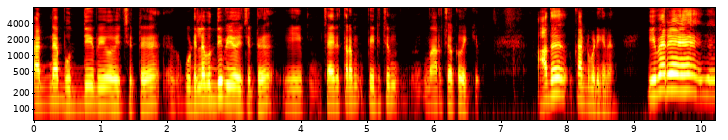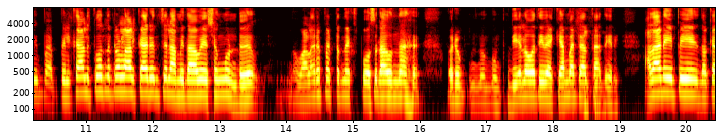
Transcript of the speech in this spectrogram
തന്റെ ബുദ്ധി ഉപയോഗിച്ചിട്ട് കുടില ബുദ്ധി ഉപയോഗിച്ചിട്ട് ഈ ചരിത്രം പിരിച്ചും മറിച്ചുമൊക്കെ വയ്ക്കും അത് കണ്ടുപിടിക്കണം. ഇവർ പിൽക്കാലത്ത് വന്നിട്ടുള്ള ആൾക്കാർ വെച്ചാൽ അമിതാവേശം കൊണ്ട് വളരെ പെട്ടെന്ന് എക്സ്പോസ്ഡ് ആവുന്ന ഒരു പുതിയ ലോകത്തിൽ വയ്ക്കാൻ പറ്റാത്ത തിയറി അതാണ് ഇപ്പോൾ ഈ ഇതൊക്കെ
